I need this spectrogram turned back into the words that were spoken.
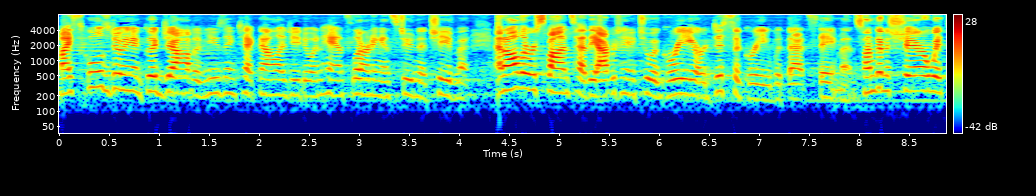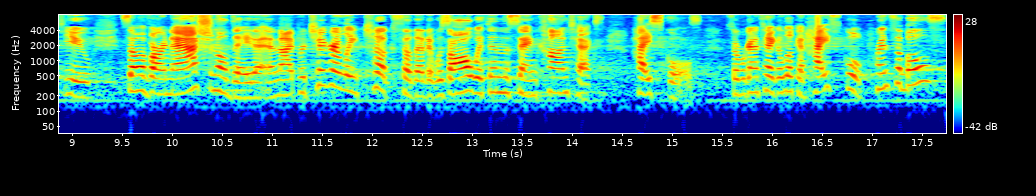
My school's doing a good job of using technology to enhance learning and student achievement. And all the respondents had the opportunity to agree or disagree with that statement. So I'm going to share with you some of our national data, and I particularly took so that it was all within the same context, high schools. So we're going to take a look at high school principals,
